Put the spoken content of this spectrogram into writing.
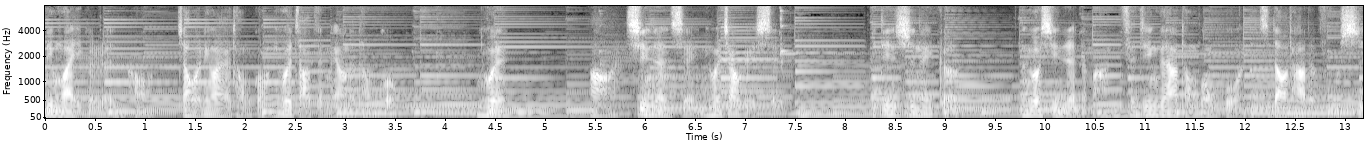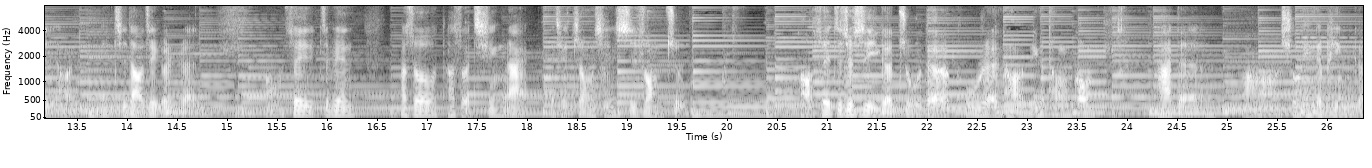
另外一个人哈，交给另外一个同工，你会找怎么样的同工？你会啊信任谁？你会交给谁？一定是那个能够信任的嘛？你曾经跟他同工过，你知道他的服饰啊，你知道这个人哦，所以这边。他说他所亲爱，而且忠心侍奉主，好，所以这就是一个主的仆人哈，一个童工，他的啊属灵的品格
